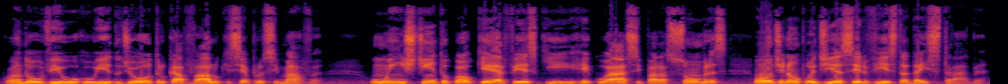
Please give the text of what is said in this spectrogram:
quando ouviu o ruído de outro cavalo que se aproximava. Um instinto qualquer fez que recuasse para as sombras onde não podia ser vista da estrada.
